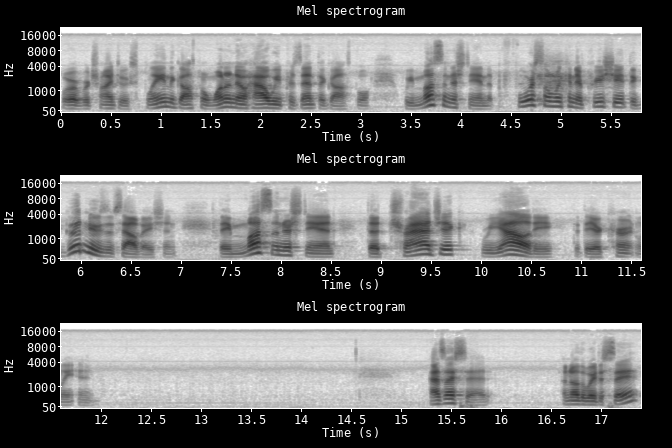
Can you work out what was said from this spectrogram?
or we're trying to explain the gospel, want to know how we present the gospel. We must understand that before someone can appreciate the good news of salvation, they must understand the tragic reality that they are currently in. As I said, another way to say it,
